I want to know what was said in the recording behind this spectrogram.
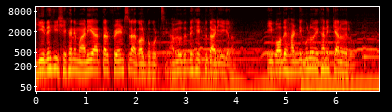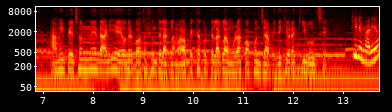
গিয়ে দেখি সেখানে মারিয়া আর তার ফ্রেন্ডসরা গল্প করছে। আমি ওদের দেখে একটু দাঁড়িয়ে গেলাম। এই বদের হাড্ডিগুলো এখানে কেন এলো? আমি পেছনে দাঁড়িয়ে ওদের কথা শুনতে লাগলাম আর অপেক্ষা করতে লাগলাম ওরা কখন যাবে। দেখি ওরা কি বলছে। কি রে মারিয়া?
